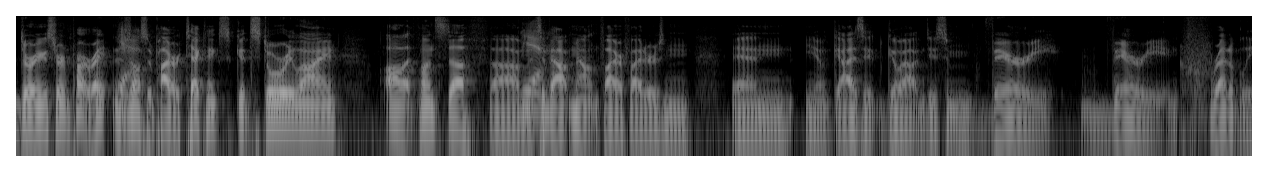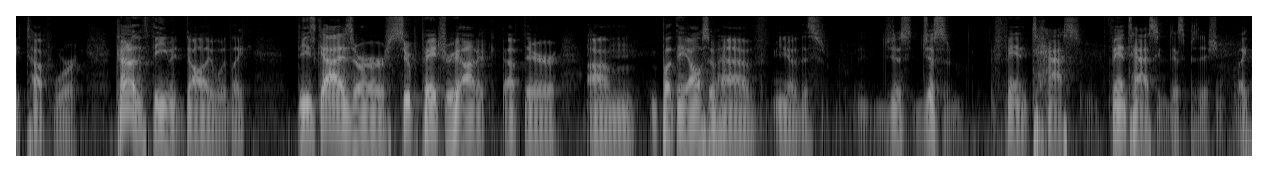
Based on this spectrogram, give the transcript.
during a certain part, right? There's Yeah. also pyrotechnics, good storyline, all that fun stuff. Um, It's about mountain firefighters and and you know guys that go out and do some very very incredibly tough work. Kind of the theme at Dollywood, like these guys are super patriotic up there, um, but they also have you know this just just fantastic fantastic disposition, like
